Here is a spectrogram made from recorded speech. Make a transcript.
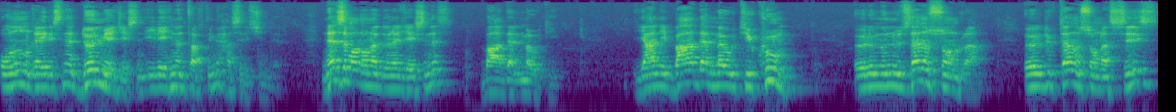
onun gayrisine dönmeyeceksin. İleyhinin takdimi hasır içindir. Ne zaman ona döneceksiniz? Ba'del mevti. Yani ba'de mevtikum ölümünüzden sonra, öldükten sonra siz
